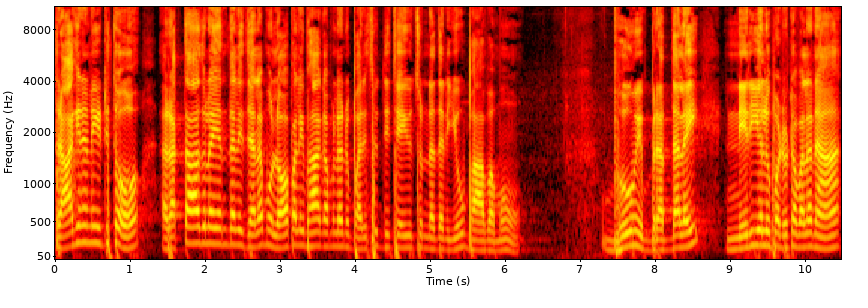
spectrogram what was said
త్రాగిన నీటితో రక్తాదుల ఎందలి జలము లోపలి భాగములను పరిశుద్ధి చేయుచున్నదనియు భావము. భూమి బ్రద్దలై నెరియలు పడుట వలన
